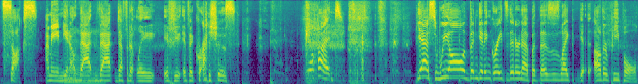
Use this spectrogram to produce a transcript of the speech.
sucks. I mean, you know that hmm. that definitely if you if it crashes. what? yes, we all have been getting great internet, but this is like other people.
